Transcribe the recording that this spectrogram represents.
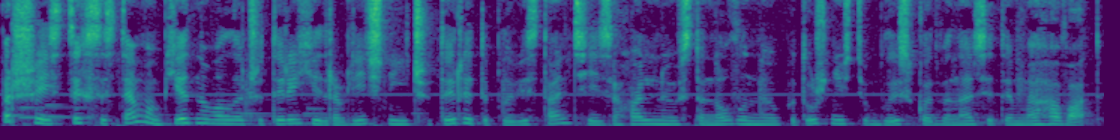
Перша із цих систем об'єднувала чотири гідравлічні і чотири теплові станції загальною встановленою потужністю близько 12 МВт.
